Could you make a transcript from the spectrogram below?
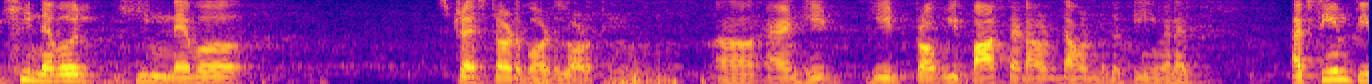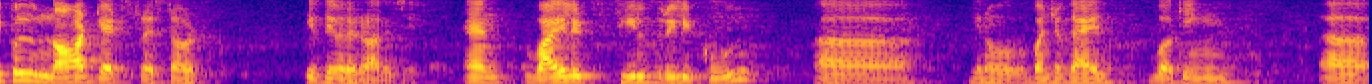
he never he never stressed out about a lot of things, uh, and he'd he'd probably pass that out down to the team. And I've I've seen people not get stressed out if they were at RJ. And while it feels really cool, uh, you know, a bunch of guys working uh,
